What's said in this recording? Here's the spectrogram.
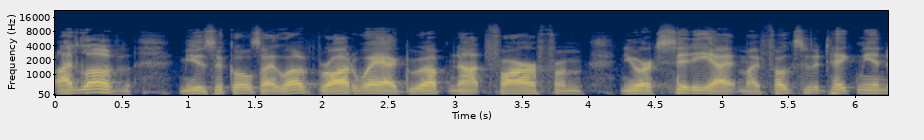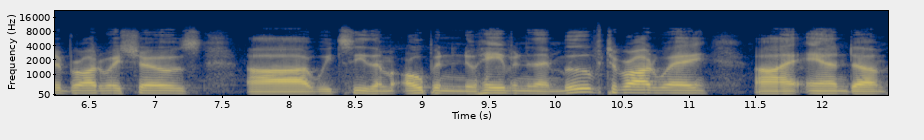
I love musicals. I love Broadway. I grew up not far from New York City. I, my folks would take me into Broadway shows. Uh, we'd see them open in New Haven and then move to Broadway. Uh, and um,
